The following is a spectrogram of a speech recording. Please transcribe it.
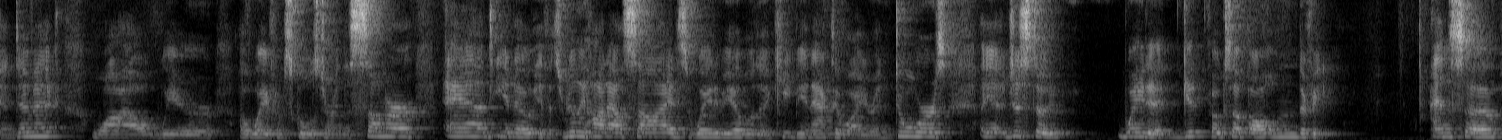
pandemic, while we're away from schools during the summer. And, you know, if it's really hot outside, it's a way to be able to keep being active while you're indoors. Just a way to get folks up on their feet. And so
